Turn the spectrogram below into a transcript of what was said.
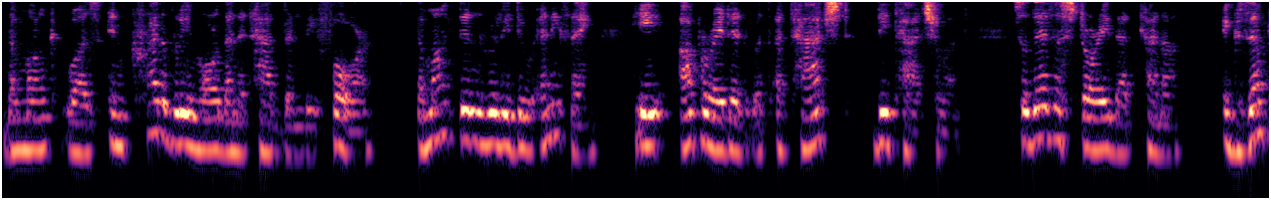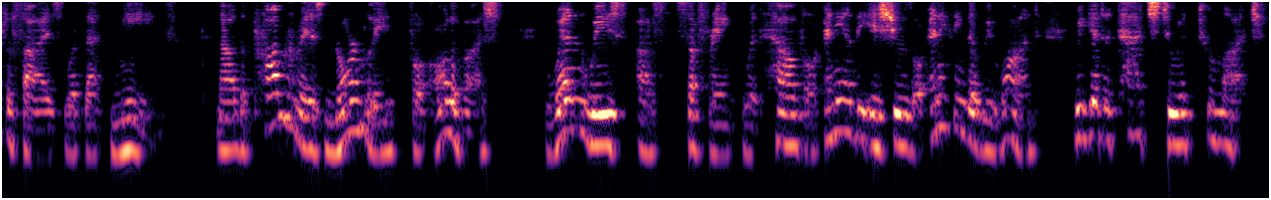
the monk was incredibly more than it had been before. The monk didn't really do anything. He operated with attached detachment. So there's a story that kind of exemplifies what that means. Now, the problem is normally for all of us, when we are suffering with health or any of the issues or anything that we want, we get attached to it too much.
